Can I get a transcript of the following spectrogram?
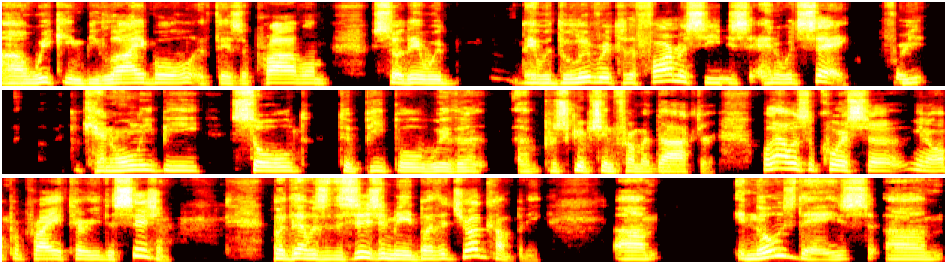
uh, we can be liable if there's a problem. So they would they would deliver it to the pharmacies and it would say for can only be sold to people with a, a prescription from a doctor. Well, that was of course a, you know a proprietary decision, but that was a decision made by the drug company. Um, in those days, um,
